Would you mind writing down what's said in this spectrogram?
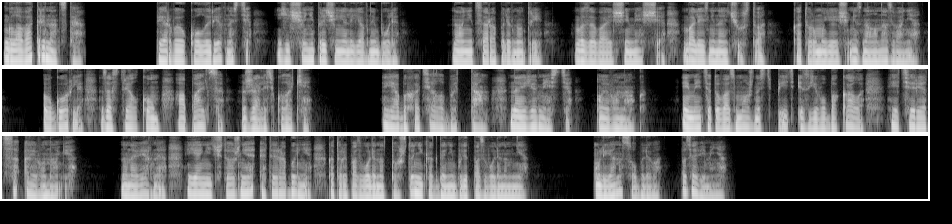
Глава 13. Первые уколы ревности еще не причиняли явной боли, но они царапали внутри, вызывая щемящее, болезненное чувство, которому я еще не знала названия. В горле застрял ком, а пальцы сжались в кулаки. Я бы хотела быть там, на ее месте, у его ног, иметь эту возможность пить из его бокала и тереться о его ноги. Но, наверное, я ничтожнее этой рабыни, которой позволено то, что никогда не будет позволено мне. Ульяна Соболева, позови меня.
